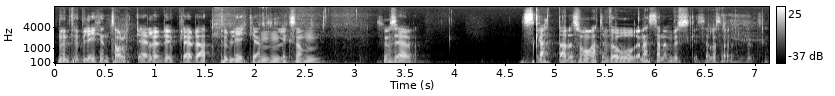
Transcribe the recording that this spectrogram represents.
Men publiken tolkade, eller du upplevde att publiken liksom, ska man säga, skrattade som om att det vore nästan en buskis eller så? Lite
